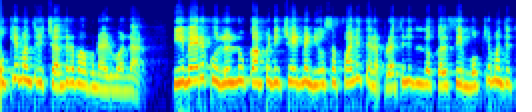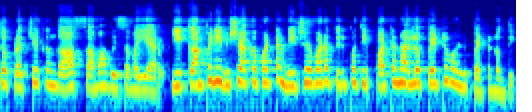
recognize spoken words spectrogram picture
ముఖ్యమంత్రి చంద్రబాబు నాయుడు అన్నారు. ఈ మేరకు లుల్లు కంపెనీ చైర్మన్ యూసఫ్ అలీ తన ప్రతినిధులతో కలిసి ముఖ్యమంత్రితో ప్రత్యేకంగా సమావేశమయ్యారు. ఈ కంపెనీ విశాఖపట్నం విజయవాడ తిరుపతి పట్టణాల్లో పెట్టుబడులు పెట్టనుంది.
